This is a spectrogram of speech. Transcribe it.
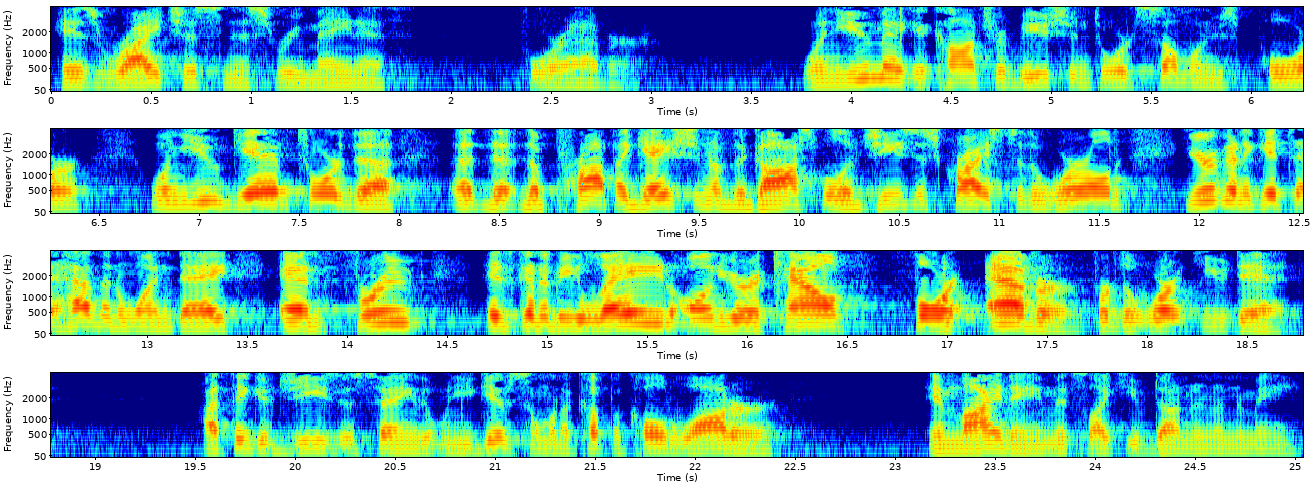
His righteousness remaineth forever. When you make a contribution towards someone who's poor, when you give toward the, uh, the, the propagation of the gospel of Jesus Christ to the world, you're going to get to heaven one day, and fruit is going to be laid on your account forever for the work you did. I think of Jesus saying that when you give someone a cup of cold water in my name, it's like you've done it unto me.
